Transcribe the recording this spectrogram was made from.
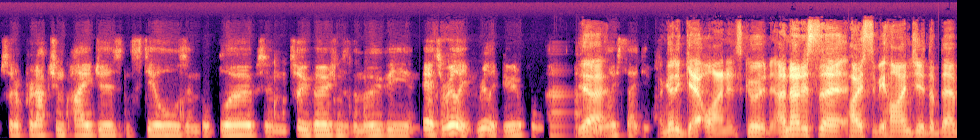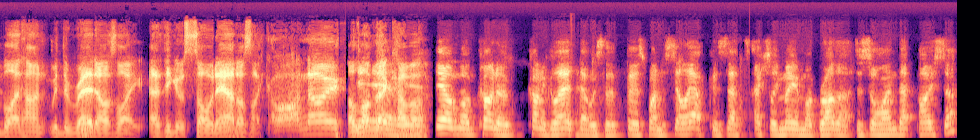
sort of production pages and stills and blurbs and two versions of the movie. And yeah, it's really really beautiful. Uh, Yeah. release they did. I'm gonna get one. It's good. I noticed the poster behind you, the, the blood hunt with the red. I was like, I think it was sold out. I was like, oh no, I love that cover. Yeah, I'm, I'm kind of kind of glad that was the first one to sell out because that's actually me and my brother designed that poster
